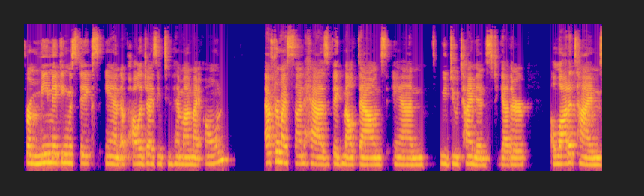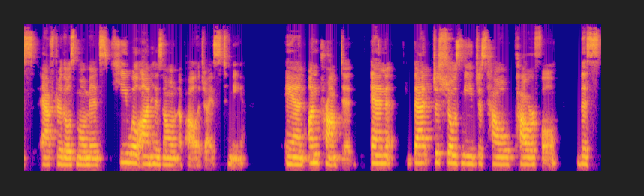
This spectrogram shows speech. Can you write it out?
from me making mistakes and apologizing to him on my own, after my son has big meltdowns and we do time ins together, a lot of times after those moments, he will on his own apologize to me and unprompted. And that just shows me just how powerful this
